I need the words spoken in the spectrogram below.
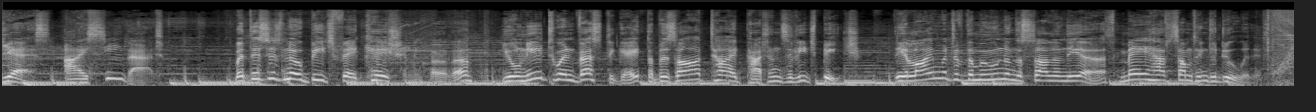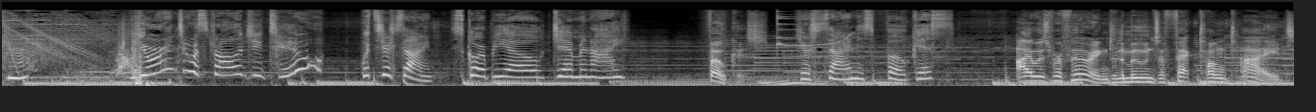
Yes, I see that. But this is no beach vacation, Clover. You'll need to investigate the bizarre tide patterns at each beach. The alignment of the moon and the sun and the earth may have something to do with it. Hmm? You're into astrology too? What's your sign? Scorpio, Gemini? Focus. Your sign is focus. I was referring to the moon's effect on tides.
